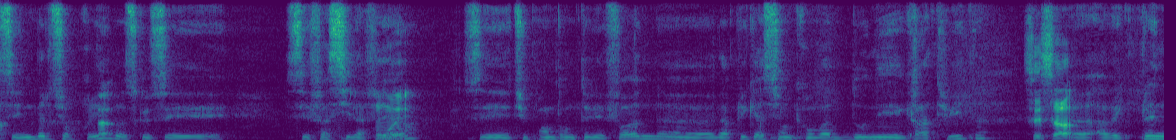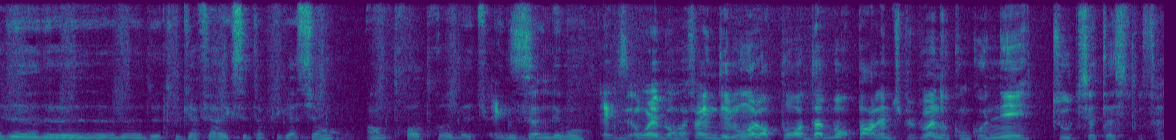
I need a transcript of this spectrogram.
c'est une belle surprise ah. parce que c'est, c'est facile à faire. C'est tu prends ton téléphone, euh, l'application qu'on va te donner est gratuite. C'est ça. Euh, avec plein de, de, trucs à faire avec cette application. Entre autres, bah, tu peux nous faire une démo. ouais, bah, on va faire une démo. Alors pour d'abord parler un petit peu plus loin, donc on connaît toute cette, enfin,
